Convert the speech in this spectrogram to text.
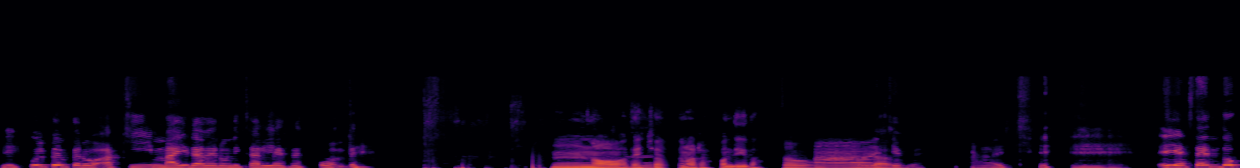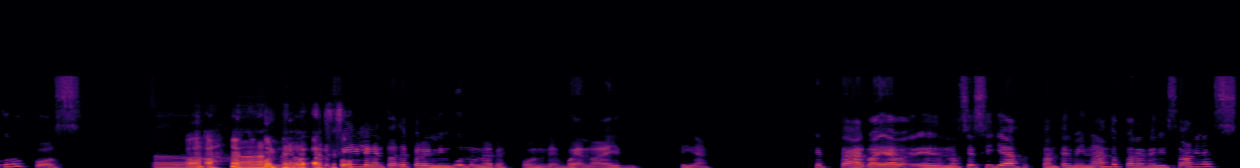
Disculpen, pero aquí Mayra Verónica les responde. Mm, No, de hecho no he respondido. No, Ay, qué ay, qué- Ella está en dos grupos, Ah, Ah, Ah. con en dos razón. perfiles, entonces, pero en ninguno me responde. Bueno, ahí sigan. ¿Qué tal? Vaya, eh, no sé si ya están terminando para revisarlas.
